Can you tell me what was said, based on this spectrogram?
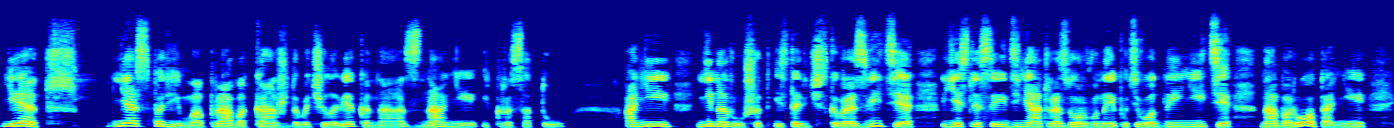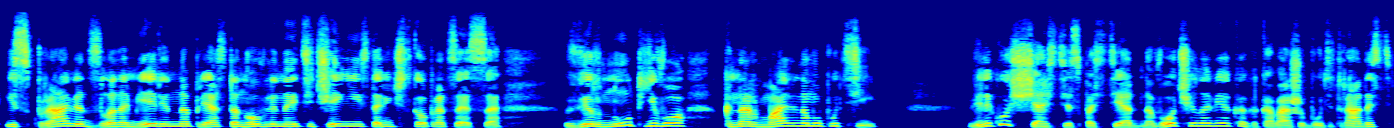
Нет, неоспоримо право каждого человека на знание и красоту. Они не нарушат исторического развития, если соединят разорванные путеводные нити. Наоборот, они исправят злонамеренно приостановленное течение исторического процесса, вернут его к нормальному пути. Велико счастье спасти одного человека, какова же будет радость,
